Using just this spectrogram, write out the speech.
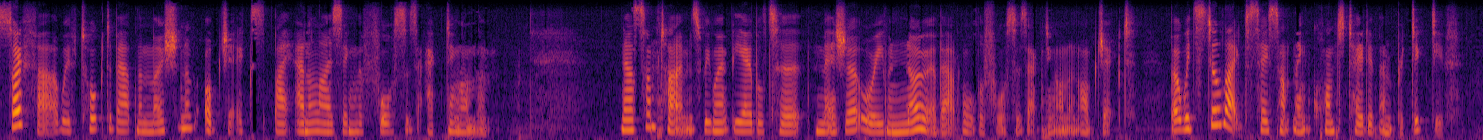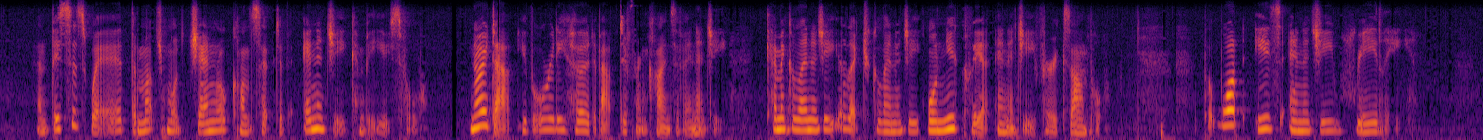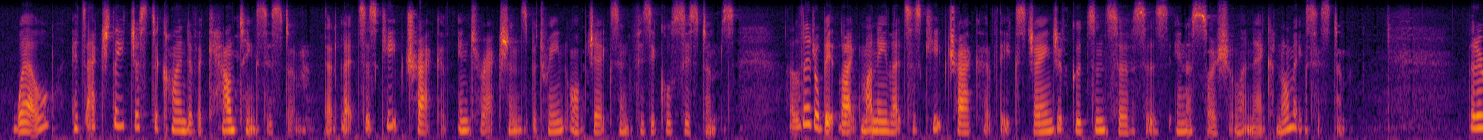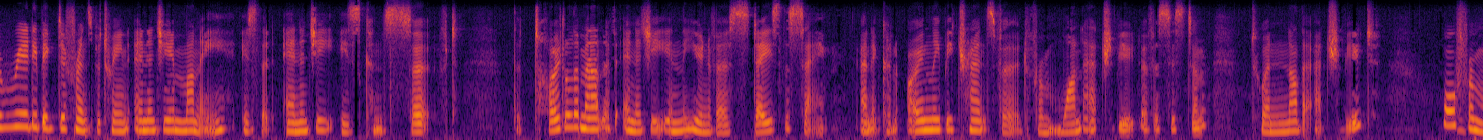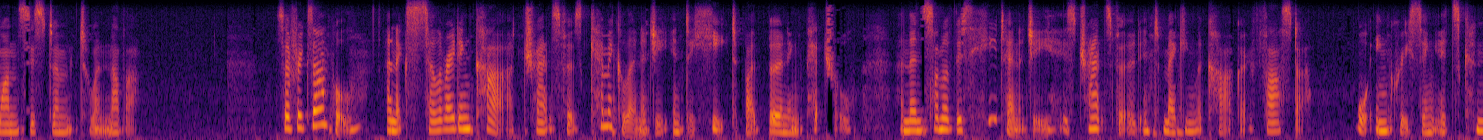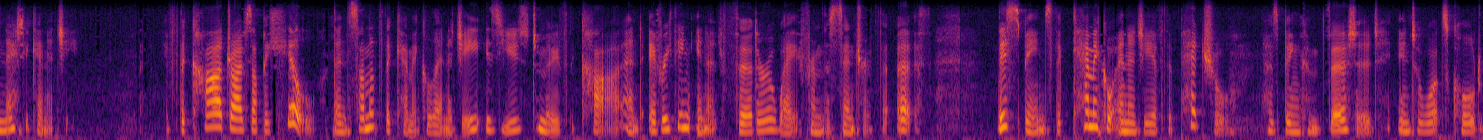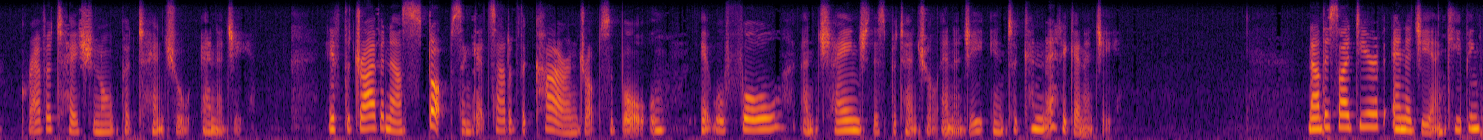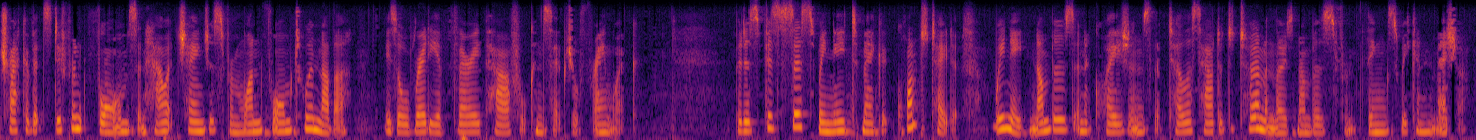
So far, we've talked about the motion of objects by analysing the forces acting on them. Now, sometimes we won't be able to measure or even know about all the forces acting on an object, but we'd still like to say something quantitative and predictive. And this is where the much more general concept of energy can be useful. No doubt you've already heard about different kinds of energy, chemical energy, electrical energy, or nuclear energy, for example. But what is energy really? Well, it's actually just a kind of accounting system that lets us keep track of interactions between objects and physical systems, a little bit like money lets us keep track of the exchange of goods and services in a social and economic system. But a really big difference between energy and money is that energy is conserved. The total amount of energy in the universe stays the same, and it can only be transferred from one attribute of a system to another attribute or from one system to another. So for example, an accelerating car transfers chemical energy into heat by burning petrol, and then some of this heat energy is transferred into making the car go faster, or increasing its kinetic energy. If the car drives up a hill, then some of the chemical energy is used to move the car and everything in it further away from the center of the earth. This means the chemical energy of the petrol has been converted into what's called gravitational potential energy. If the driver now stops and gets out of the car and drops a ball, it will fall and change this potential energy into kinetic energy. Now this idea of energy and keeping track of its different forms and how it changes from one form to another is already a very powerful conceptual framework. But as physicists, we need to make it quantitative. We need numbers and equations that tell us how to determine those numbers from things we can measure.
